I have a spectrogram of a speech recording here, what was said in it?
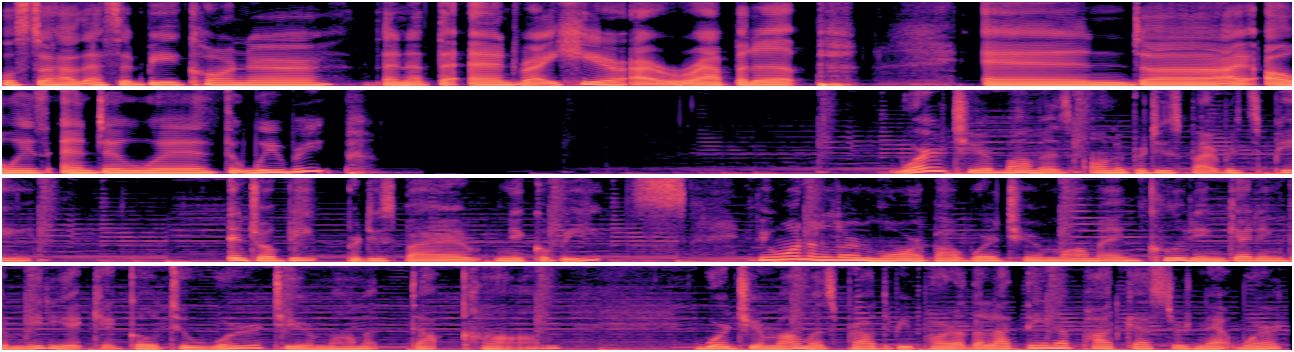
We'll still have the SMB corner. And at the end, right here, I wrap it up. And uh, I always end it with We Reap. Word to Your Mama is owned and produced by Ritz P. Intro beat produced by Nico Beats. If you want to learn more about Word to Your Mama, including getting the media kit, go to wordtoyourmama.com. Word to Your Mama is proud to be part of the Latina Podcasters Network.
